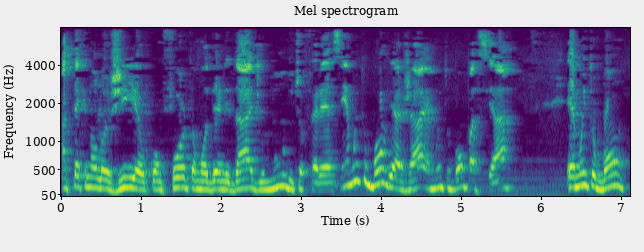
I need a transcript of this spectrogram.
a tecnologia, o conforto, a modernidade, o mundo te oferecem. É muito bom viajar, é muito bom passear, é muito bom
